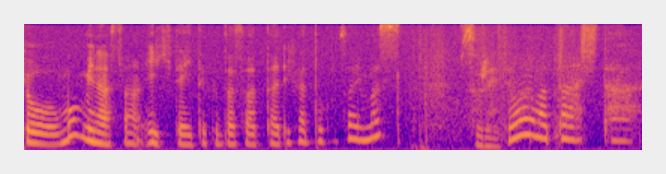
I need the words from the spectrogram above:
今日も皆さん生きていてくださってありがとうございます。それではまた明日。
